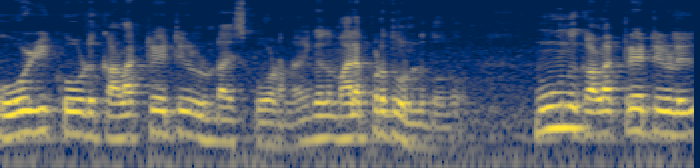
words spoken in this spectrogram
കോഴിക്കോട് കളക്ട്രേറ്റുകളുണ്ടായ സ്ഫോടനം. എനിക്കൊന്ന് മലപ്പുറത്ത് ഉണ്ടെന്ന് തോന്നുന്നു. മൂന്ന് കളക്ട്രേറ്റുകളിൽ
